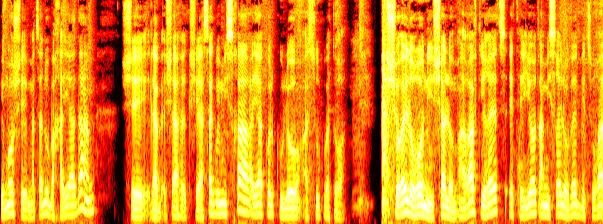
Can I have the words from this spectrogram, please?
כמו שמצאנו בחיי אדם, כשעסק במסחר היה כל כולו עסוק בתורה. שואל רוני, שלום, הרב תירץ את היות עם ישראל עובד בצורה,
